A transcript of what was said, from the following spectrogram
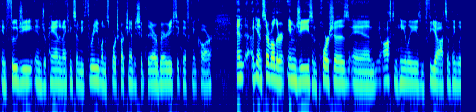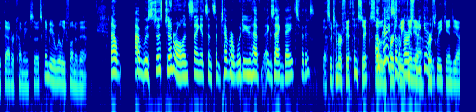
in Fuji in Japan in 1973, won the sports car championship there. Very significant car. And again, several other MGs and Porsches and you know, Austin Healey's and Fiats and things like that are coming. So it's going to be a really fun event. Now, I was just general in saying it's in September. Would you have exact dates for this? Yeah, September 5th and 6th. So Okay, the first so the weekend, first yeah, weekend. first weekend, yeah.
